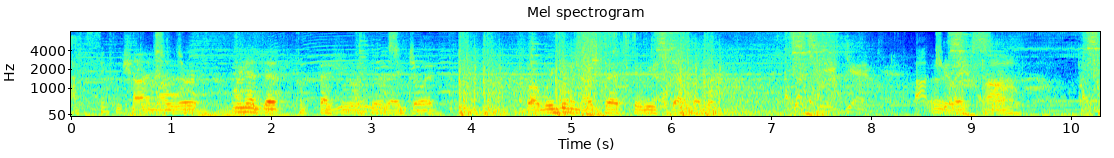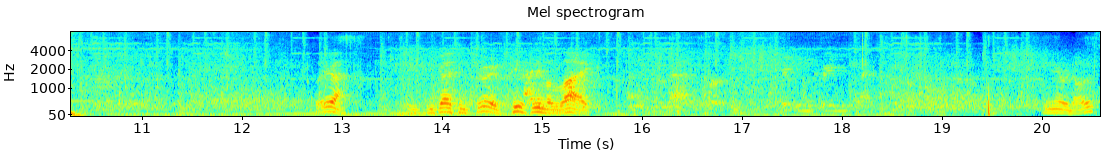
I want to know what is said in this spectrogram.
I think we should Uh, listen no, we're we're not that professional to that good, but we're doing our best to reach that level. Touch me again. I'll kill Anyway, um, so yeah, if you guys enjoy it, please leave a like. You never noticed?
